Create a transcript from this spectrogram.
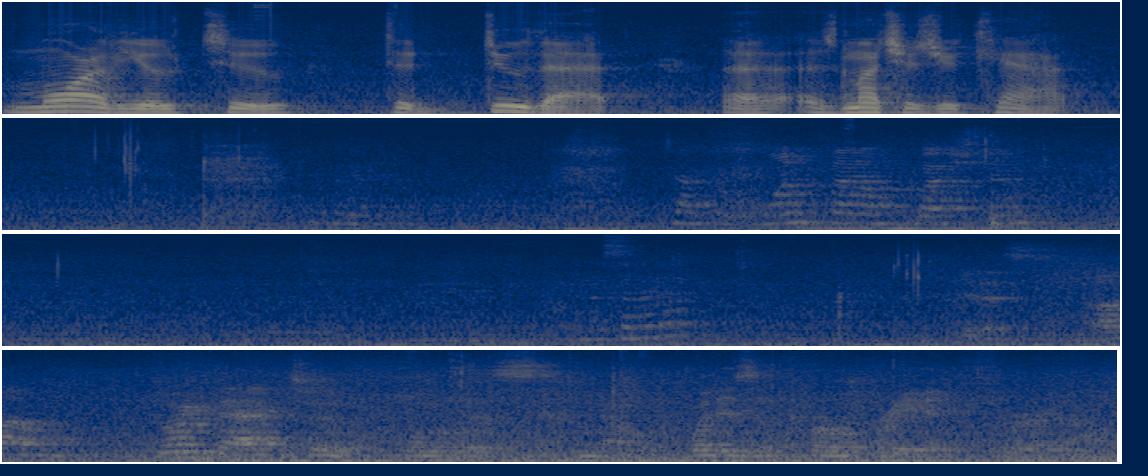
more of you to, to do that uh, as much as you can. Time for one final question. Ms. Senator? Yes. Um, Going is appropriate for um,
